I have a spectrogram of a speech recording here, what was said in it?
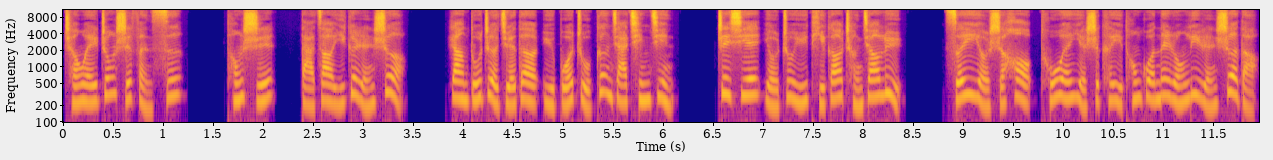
成为忠实粉丝。同时，打造一个人设，让读者觉得与博主更加亲近，这些有助于提高成交率。所以有时候图文也是可以通过内容立人设的。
